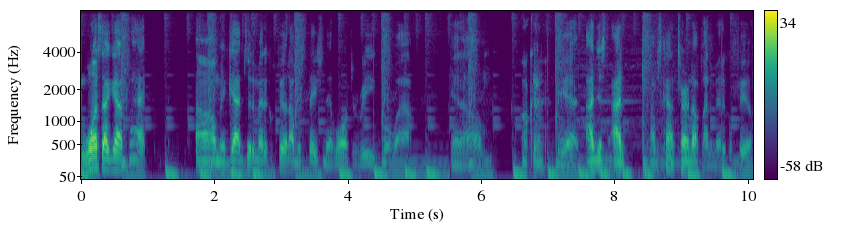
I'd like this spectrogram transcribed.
Once I got back um, and got into the medical field, I was stationed at Walter Reed for a while, and um, Okay. yeah, I just I I was kind of turned off by the medical field.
